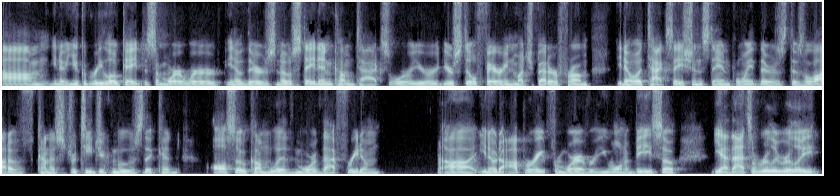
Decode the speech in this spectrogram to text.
um you know you could relocate to somewhere where you know there's no state income tax or you're you're still faring much better from you know a taxation standpoint. There's there's a lot of kind of strategic moves that could also come with more of that freedom uh you know to operate from wherever you want to be. So yeah that's a really really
